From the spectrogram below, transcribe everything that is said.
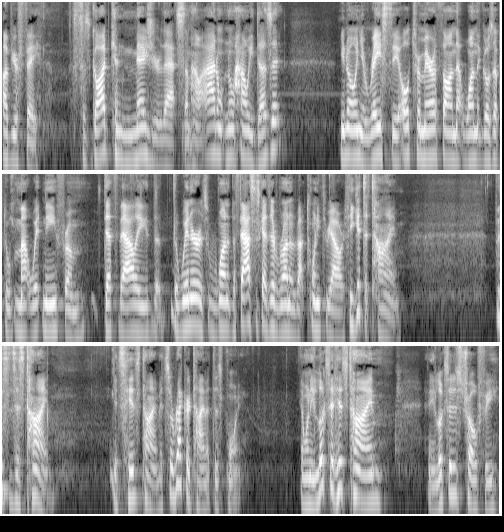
of your faith. It says God can measure that somehow. I don't know how He does it. You know, when you race the ultra marathon, that one that goes up to Mount Whitney from Death Valley, the, the winner is one of the fastest guys ever run in about 23 hours. He gets a time. This is his time. It's his time. It's a record time at this point. And when he looks at his time and he looks at his trophy,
